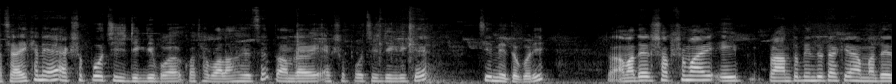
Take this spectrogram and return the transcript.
আচ্ছা এখানে একশো পঁচিশ ডিগ্রি কথা বলা হয়েছে, তো আমরা একশো পঁচিশ ডিগ্রিকে চিহ্নিত করি। তো আমাদের সবসময় এই প্রান্তবিন্দুটাকে আমাদের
